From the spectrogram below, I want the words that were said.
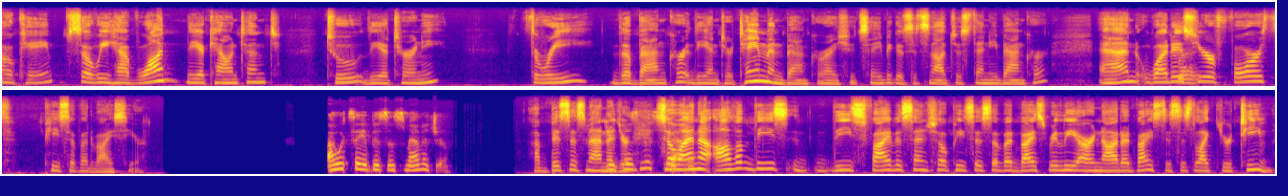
Okay, so we have one, the accountant, two, the attorney, three, the banker, the entertainment banker, I should say, because it's not just any banker. And what is right. your fourth piece of advice here? I would say a business manager a business manager. Business so manager. Anna, all of these these five essential pieces of advice really are not advice. This is like your team.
